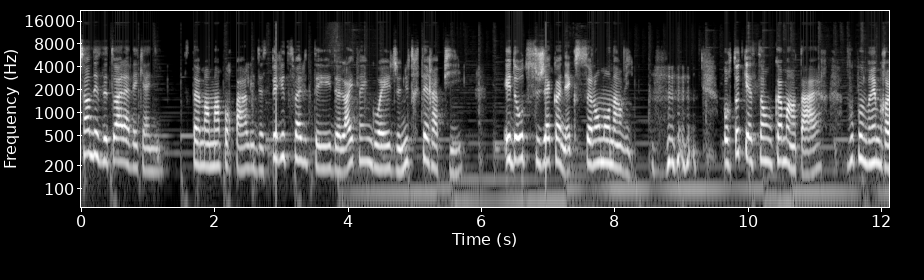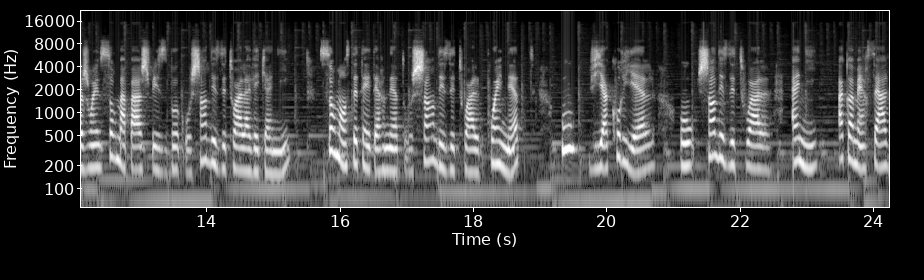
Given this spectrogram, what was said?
Chant des étoiles avec Annie. C'est un moment pour parler de spiritualité, de light language, de nutrithérapie et d'autres sujets connexes selon mon envie. pour toute question ou commentaire, vous pourrez me rejoindre sur ma page Facebook au Chant des étoiles avec Annie, sur mon site internet au chantdesétoiles.net ou via courriel au chant des étoiles Annie à commercial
